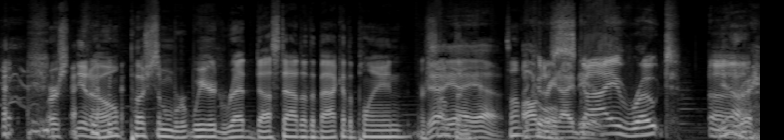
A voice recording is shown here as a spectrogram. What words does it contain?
yep. or you know, push some r- weird red dust out of the back of the plane, or Yeah, something. yeah, yeah. Something All cool. great ideas. Sky wrote. Uh, Yeah.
